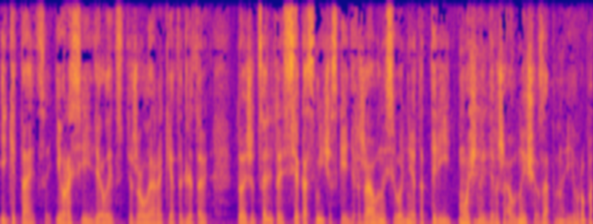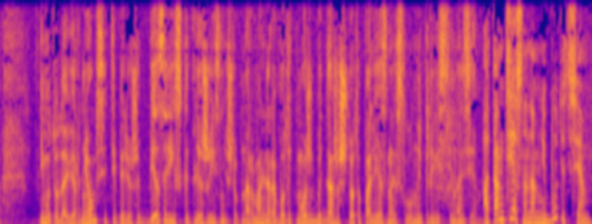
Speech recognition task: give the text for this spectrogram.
и китайцы, и в России делаются тяжелые ракеты для той, же цели. То есть все космические державы, на сегодня это три мощных державы, ну еще Западная Европа, и мы туда вернемся, теперь уже без риска для жизни, чтобы нормально работать, может быть, даже что-то полезное с Луны привезти на Землю. А там тесно нам не будет всем?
